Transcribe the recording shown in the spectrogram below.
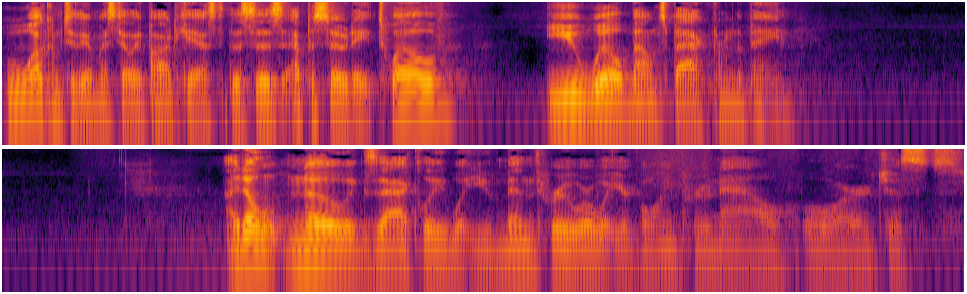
Welcome to the MS Daily Podcast. This is episode 812. You will bounce back from the pain. I don't know exactly what you've been through or what you're going through now or just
